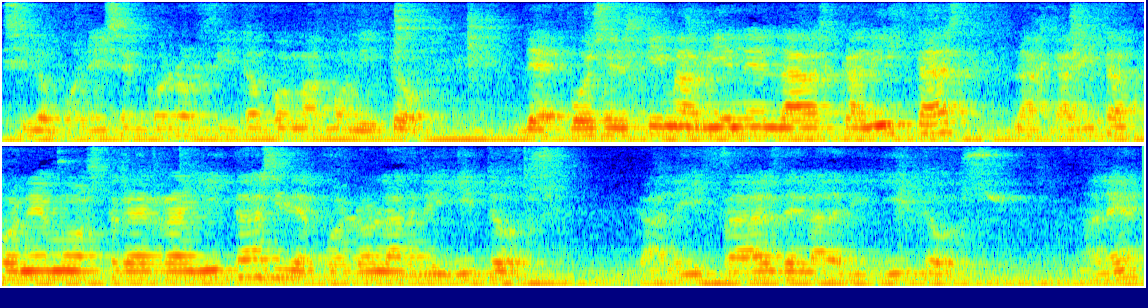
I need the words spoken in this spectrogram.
Si lo ponéis en colorcito, pues más bonito. Después encima vienen las calizas, las calizas ponemos tres rayitas y después los ladrillitos. Calizas de ladrillitos, ¿vale?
